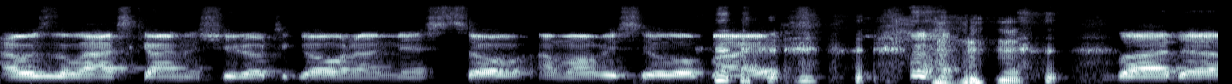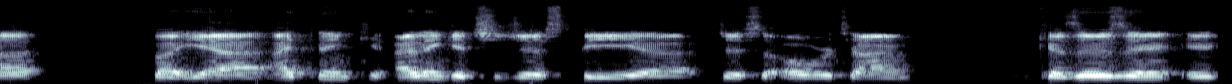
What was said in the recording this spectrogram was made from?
I was the last guy in the shootout to go, and I missed, so I'm obviously a little biased. but uh, but yeah, I think I think it should just be uh, just overtime because it was a it,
